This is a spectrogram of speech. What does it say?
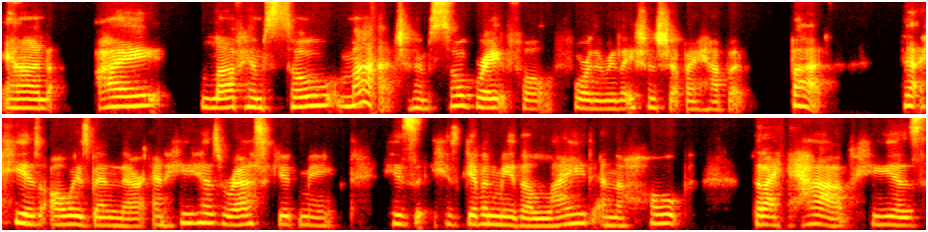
And I love him so much. And I'm so grateful for the relationship I have. But, but that he has always been there and he has rescued me. He's, he's given me the light and the hope that I have. He is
